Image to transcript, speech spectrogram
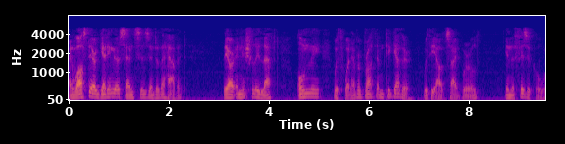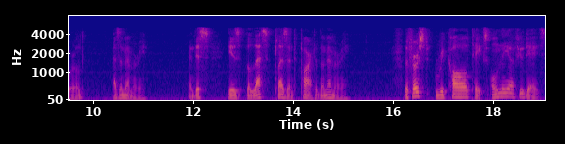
And whilst they are getting their senses into the habit, they are initially left only with whatever brought them together with the outside world in the physical world as a memory and this is the less pleasant part of the memory. The first recall takes only a few days,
